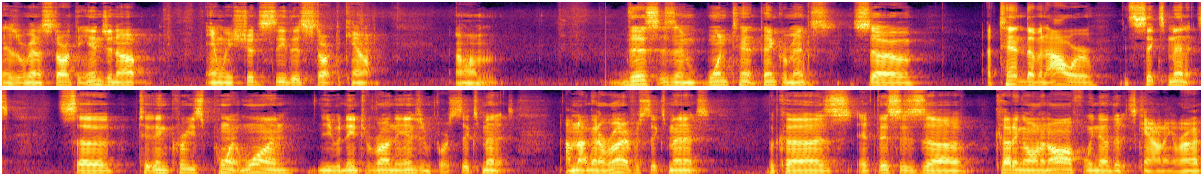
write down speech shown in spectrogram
is we're going to start the engine up, and we should see this start to count. Um, this is in one-tenth increments, so a tenth of an hour is six minutes. So to increase 0.1, you would need to run the engine for six minutes. I'm not going to run it for six minutes because if this is uh, cutting on and off, we know that it's counting, right?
